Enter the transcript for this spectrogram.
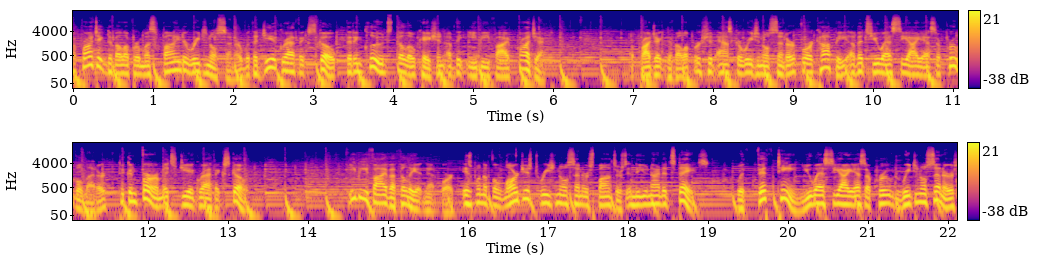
A project developer must find a regional center with a geographic scope that includes the location of the EB5 project. A project developer should ask a regional center for a copy of its USCIS approval letter to confirm its geographic scope. EB5 Affiliate Network is one of the largest regional center sponsors in the United States, with 15 USCIS approved regional centers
